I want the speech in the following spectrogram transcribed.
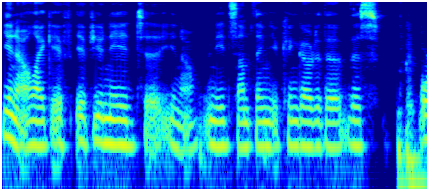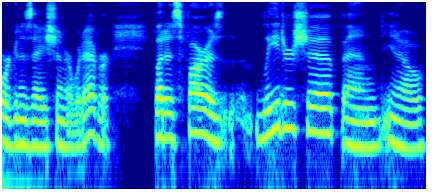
You know, like if if you need to, you know, need something, you can go to the this organization or whatever but as far as leadership and, you know,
